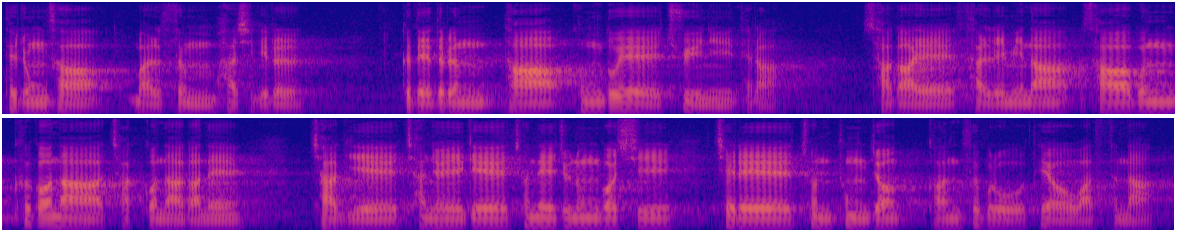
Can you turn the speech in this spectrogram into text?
대종사 말씀하시기를 그대들은 다 공도의 주인이 되라 사가의 살림이나 사업은 크거나 작거나 간에 자기의 자녀에게 전해주는 것이 제례의 전통적 관습으로 되어 왔으나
